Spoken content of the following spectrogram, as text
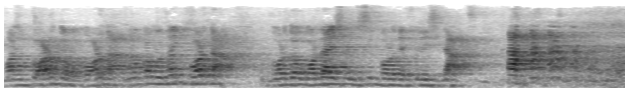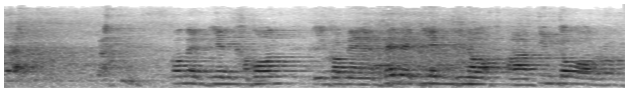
más gordo gorda, no como no importa, gordo o gorda es un símbolo de felicidad. come bien jamón y come, bebe bien vino uh, tinto o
